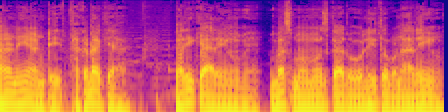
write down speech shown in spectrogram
अरे नहीं आंटी थकड़ा क्या करी क्या रही हूँ मैं। बस मोमोज का रोल ही तो बना रही हूँ।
